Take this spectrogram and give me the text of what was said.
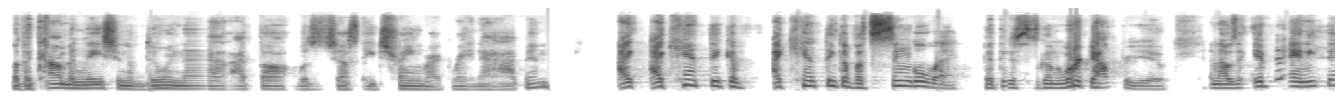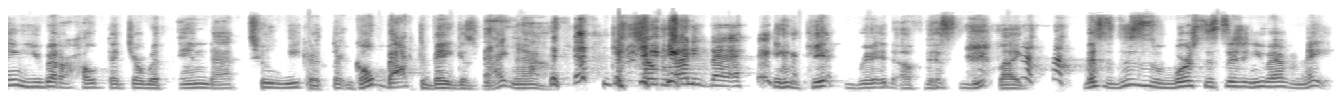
But the combination of doing that, I thought was just a train wreck waiting to happen. I, I can't think of I can't think of a single way that this is going to work out for you. And I was like, if anything, you better hope that you're within that two week or go back to Vegas right now. get your money back and get rid of this. Like this is this is the worst decision you've ever made.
